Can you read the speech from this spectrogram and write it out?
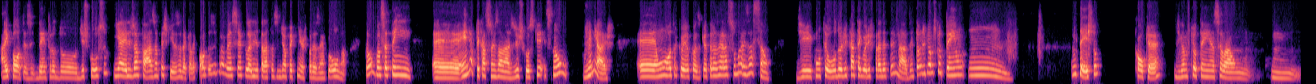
a hipótese dentro do discurso, e aí eles já fazem a pesquisa daquela hipótese para ver se aquilo ali trata-se de uma fake news, por exemplo, ou não. Então, você tem é, N aplicações de análise de discurso que são geniais. É, uma outra coisa que eu ia trazer era a sumarização de conteúdo ou de categorias pré-determinadas. Então, digamos que eu tenho um, um texto qualquer, digamos que eu tenha, sei lá, um, um,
